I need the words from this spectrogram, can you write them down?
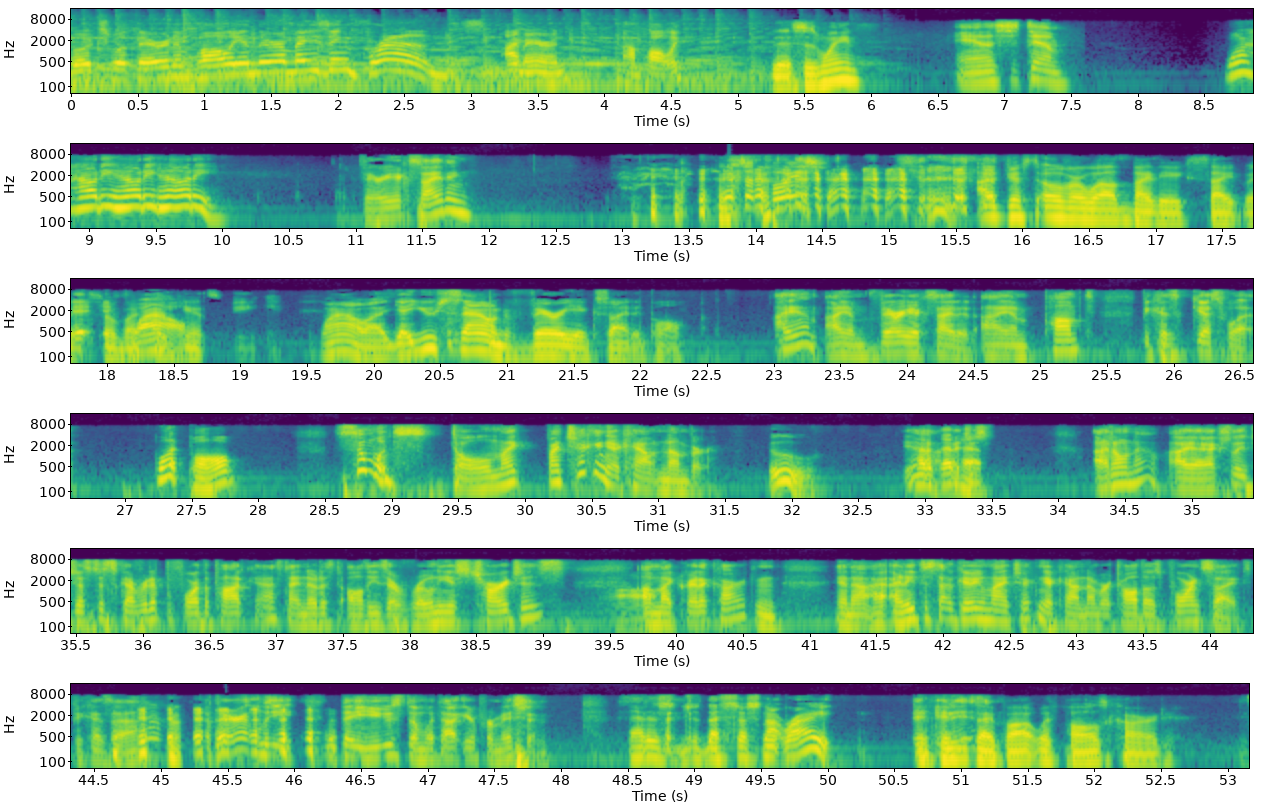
Funny Books with Aaron and Polly and their amazing friends. I'm Aaron. I'm Polly. This is Wayne. And this is Tim. Well, howdy, howdy, howdy. Very exciting. What's up, boys? I'm just overwhelmed by the excitement It- so much wow. I can't speak. Wow, uh, yeah, you sound very excited, Paul. I am. I am very excited. I am pumped because guess what? What, Paul? Someone stole my my checking account number. Ooh, Yeah, How did that I just I don't know. I actually just discovered it before the podcast. I noticed all these erroneous charges on my credit card, and and I, I need to stop giving my checking account number to all those porn sites because uh, apparently they use them without your permission. that is just, that's just not right. The It- it things is- I bought with Paul's card.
